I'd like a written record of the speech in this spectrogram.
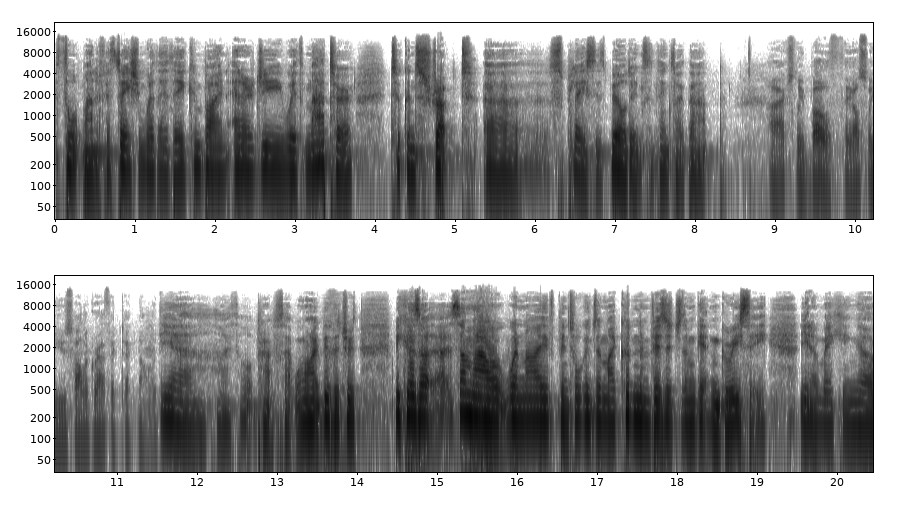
thought manifestation, whether they combine energy with matter to construct uh, places, buildings, and things like that? Uh, Actually, both. They also use holographic technology. Yeah, I thought perhaps that might be the truth. Because uh, somehow, when I've been talking to them, I couldn't envisage them getting greasy, you know, making uh,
